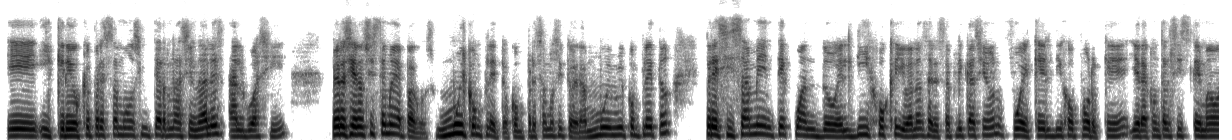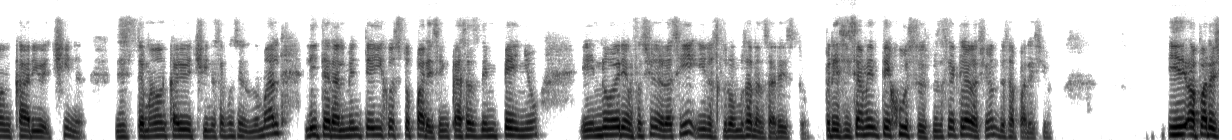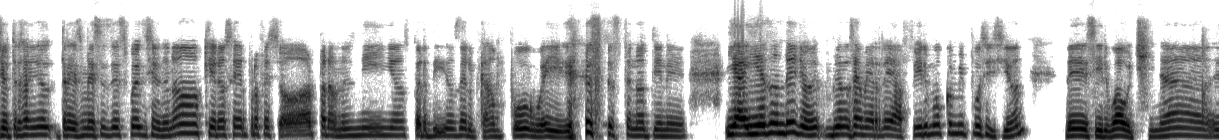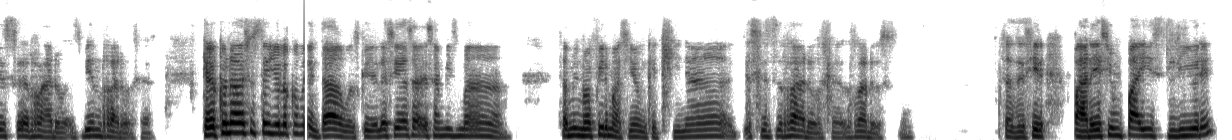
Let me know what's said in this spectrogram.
eh, y creo que préstamos internacionales, algo así. Pero sí era un sistema de pagos muy completo, con préstamos y todo, era muy, muy completo. Precisamente cuando él dijo que iba a lanzar esta aplicación, fue que él dijo por qué, y era contra el sistema bancario de China. El sistema bancario de China está funcionando mal. Literalmente dijo, esto parecen casas de empeño, eh, no deberían funcionar así y nosotros vamos a lanzar esto. Precisamente justo después de esa declaración desapareció. Y apareció tres, años, tres meses después diciendo, no, quiero ser profesor para unos niños perdidos del campo, güey, este no tiene... Y ahí es donde yo, o sea, me reafirmo con mi posición de decir, wow, China es raro, es bien raro, o sea, creo que una vez usted y yo lo comentábamos, que yo le hacía esa, esa misma, esa misma afirmación, que China es, es raro, o sea, es raro. O sea, es decir, parece un país libre,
